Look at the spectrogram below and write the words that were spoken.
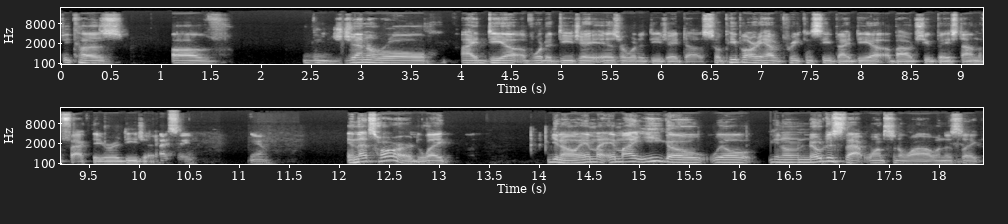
because of the general idea of what a DJ is or what a DJ does. So people already have a preconceived idea about you based on the fact that you're a DJ. I see. Yeah. And that's hard. Like, you know, and my and my ego will, you know, notice that once in a while when it's like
